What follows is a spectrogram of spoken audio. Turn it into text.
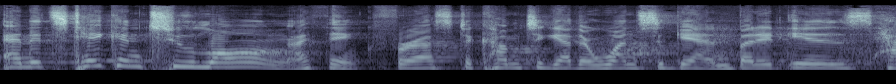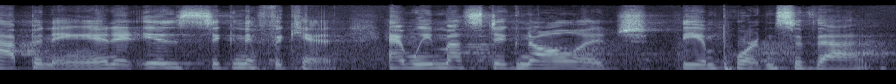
And it's taken too long, I think, for us to come together once again, but it is happening and it is significant, and we must acknowledge the importance of that.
